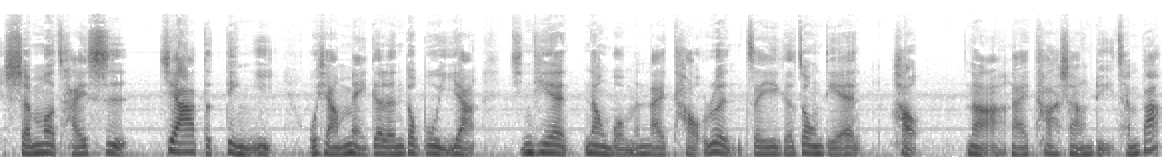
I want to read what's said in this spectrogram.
什么才是家的定义？我想每个人都不一样。今天让我们来讨论这一个重点。好，那来踏上旅程吧。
